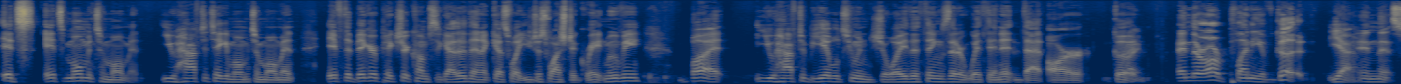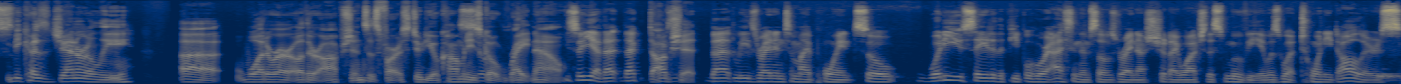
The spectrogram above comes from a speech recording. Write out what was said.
it's it's moment to moment. You have to take it moment to moment. If the bigger picture comes together, then guess what? You just watched a great movie. But you have to be able to enjoy the things that are within it that are good. Right. and there are plenty of good Yeah. in this Because generally, uh, what are our other options as far as studio comedies So- go right now? So yeah, that that Dog comes- shit. That leads right into my point. So what do you say to the people who are asking themselves right now, should I watch this movie? It was what twenty dollars.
